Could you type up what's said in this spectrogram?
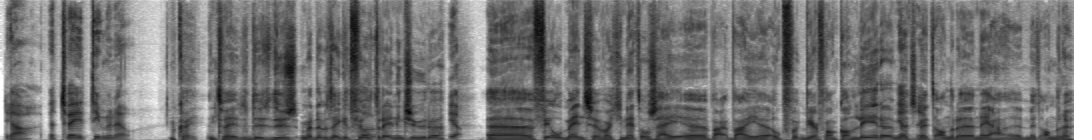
ja, het tweede Team NL. Oké, een tweede. Dus, dus, maar dat betekent veel Oh. trainingsuren. Ja. Eh, veel mensen, wat je net al zei, eh, waar, waar je ook weer van kan leren. Met, met andere, nou ja, eh, met andere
